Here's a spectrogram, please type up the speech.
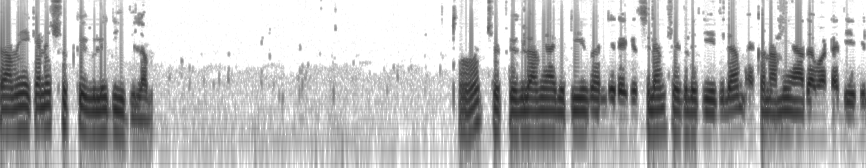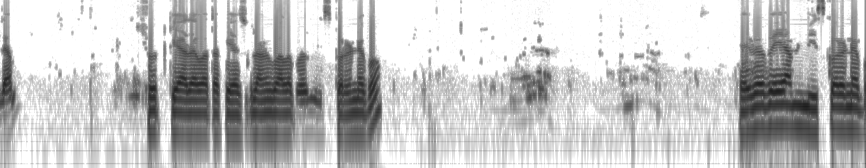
তো আমি এখানে শুটকিগুলি দিয়ে দিলাম। তো শুটকিগুলো আমি আগে দিয়ে ভেঙে রেখেছিলাম, সেগুলো দিয়ে দিলাম। এখন আমি আদা বাটা দিয়ে দিলাম। শুটকি আদা বাটা, পেঁয়াজগুলো আমি ভালোভাবে মিক্স করে নেব। এইভাবেই আমি মিক্স করে নেব।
